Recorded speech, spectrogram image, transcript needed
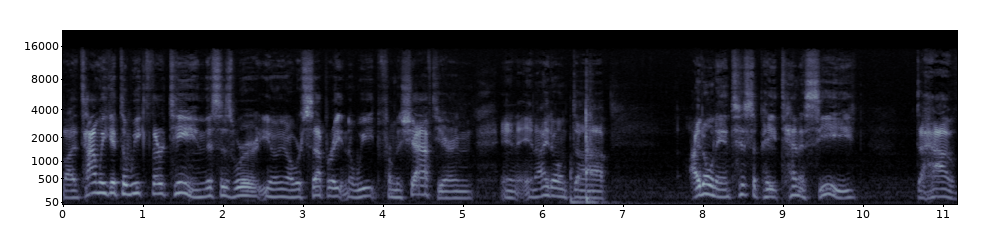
by the time we get to week 13, this is where you know, you know we're separating the wheat from the shaft here, and and and I don't. Uh, I don't anticipate Tennessee to have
